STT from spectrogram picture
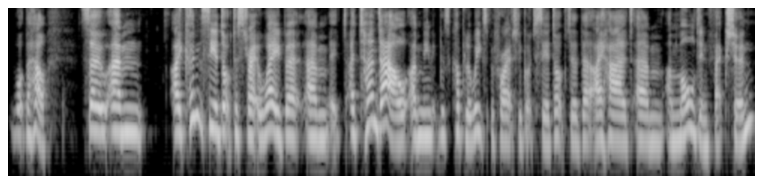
what the hell? So um, I couldn't see a doctor straight away, but um, it, it turned out, I mean, it was a couple of weeks before I actually got to see a doctor that I had um, a mold infection.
